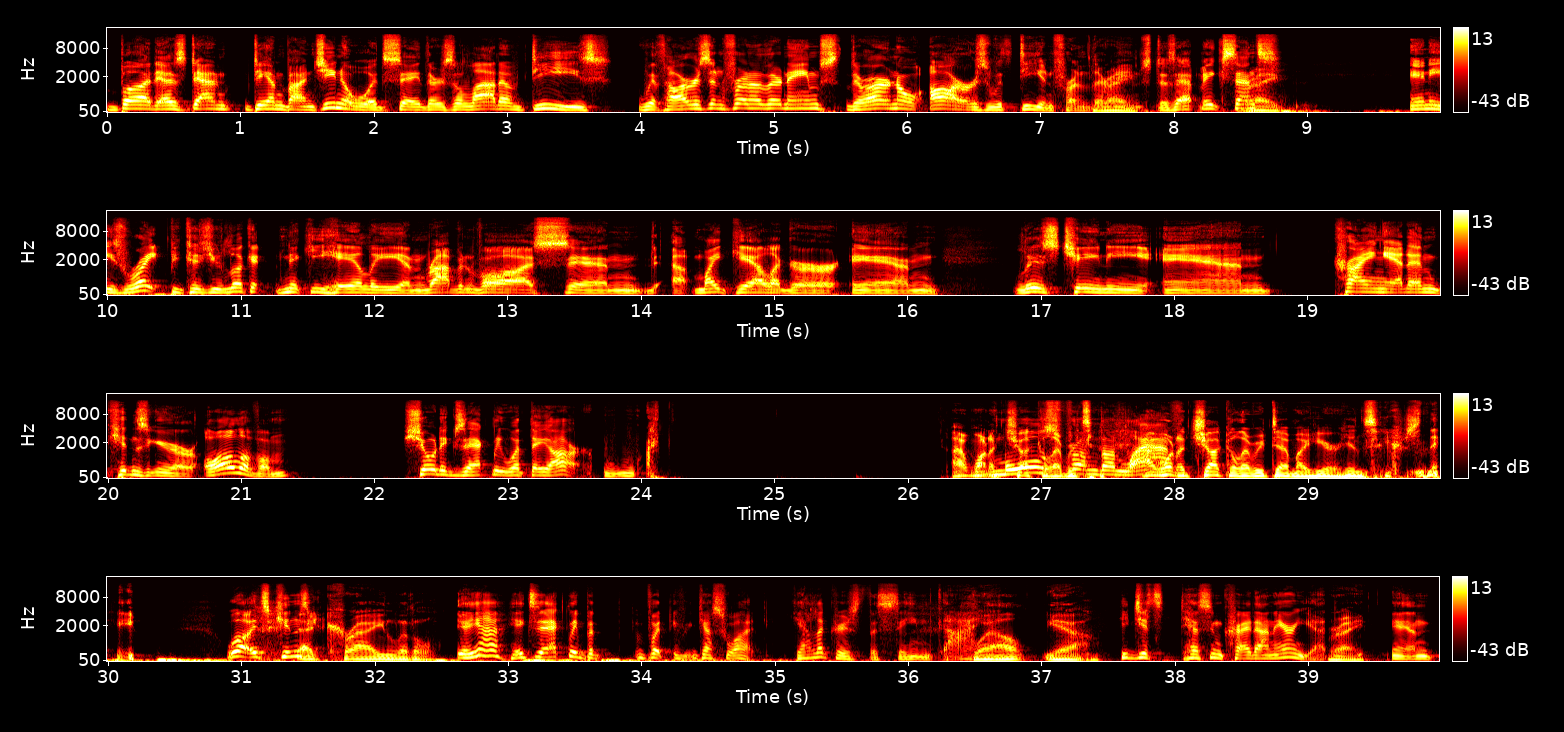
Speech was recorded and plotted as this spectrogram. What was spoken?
But as Dan, Dan Bongino would say, there's a lot of D's with R's in front of their names. There are no R's with D in front of their Right. names. Does that make sense? Right. And he's right because you look at Nikki Haley and Robin Vos and uh, Mike Gallagher and Liz Cheney and crying at Adam Kinzinger, all of them showed exactly what they are. I want to chuckle every time. I want to chuckle every time I hear Hinziger's name. Well, it's Kinzinger. That crying little. Yeah, exactly. But but guess what? Gallagher's the same guy. Well, yeah, he just hasn't cried on air yet. right. And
